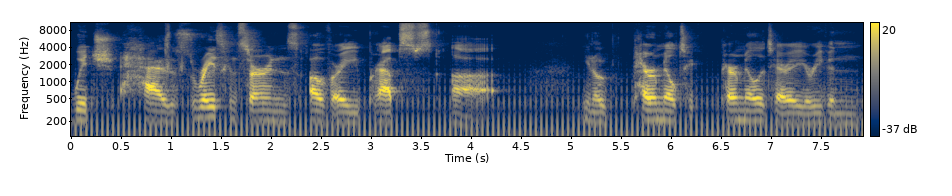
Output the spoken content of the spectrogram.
which has raised concerns of a perhaps uh, you know paramilitary, paramilitary or even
